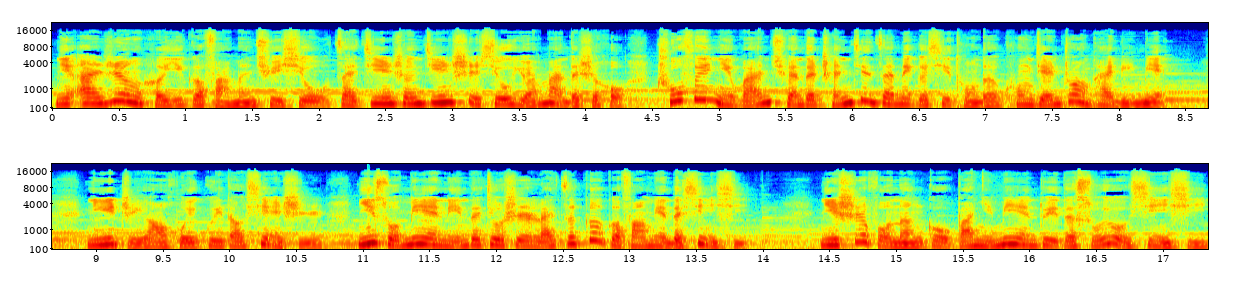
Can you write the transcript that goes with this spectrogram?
你按任何一个法门去修，在今生今世修圆满的时候，除非你完全的沉浸在那个系统的空间状态里面。你只要回归到现实，你所面临的就是来自各个方面的信息。你是否能够把你面对的所有信息、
